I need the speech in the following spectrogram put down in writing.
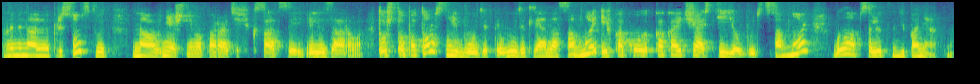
номинально присутствует на внешнем аппарате фиксации Елизарова, то что потом с ней будет, и будет ли она со мной, и в какой, какая часть ее будет со мной, было абсолютно непонятно.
